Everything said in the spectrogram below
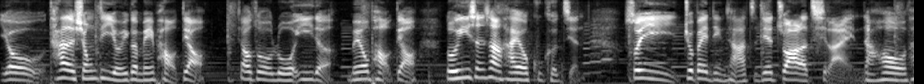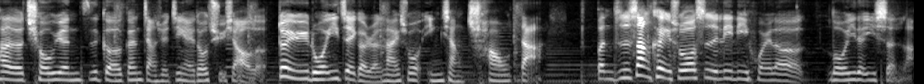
有他的兄弟有一个没跑掉，叫做罗伊的没有跑掉，罗伊身上还有骨科碱。所以就被警察直接抓了起来，然后他的球员资格跟奖学金也都取消了。对于罗伊这个人来说，影响超大，本质上可以说是莉莉毁了罗伊的一生啦。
